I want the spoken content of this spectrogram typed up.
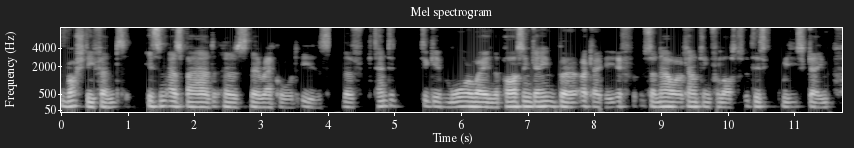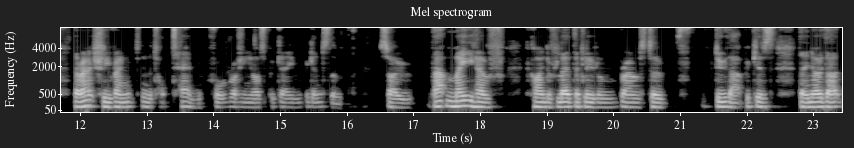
rush defense isn't as bad as their record is. They've tended to give more away in the passing game. But okay, if so now accounting for last this week's game, they're actually ranked in the top ten for rushing yards per game against them. So that may have kind of led the Cleveland Browns to do that because they know that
